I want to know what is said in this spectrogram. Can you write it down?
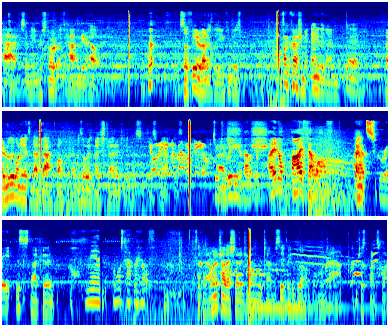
packs, and they restored like half of your health. Yep. So theoretically, you can just. If I crash into anything, I'm dead. I really want to get to that back bunker. That was always my strategy. This, this You're leaving the battlefield. Dude, Uh, you're leaving the battlefield. I don't. I fell off. That's great. This is not good. Oh man, almost half my health. It's okay. I'm gonna try that strategy one more time. See if I can blow up one more time. Just once more.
